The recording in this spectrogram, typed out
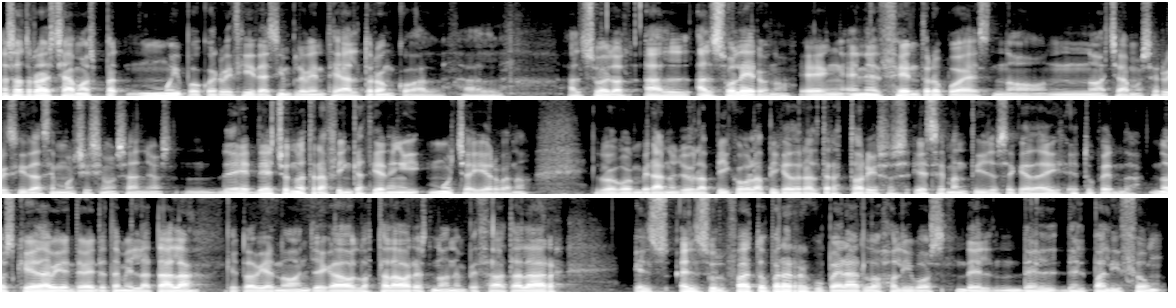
Nosotros echamos muy poco herbicida, simplemente al tronco, al, suelo, al, al, solero. ¿no? En, en, el centro pues no, no echamos herbicida hace muchísimos años. De, de, hecho nuestras fincas tienen mucha hierba. ¿no? Luego en verano yo la pico, la picadora del tractor y ese mantillo se queda ahí estupendo. Nos queda evidentemente también la tala, que todavía no han llegado los taladores, no han empezado a talar el, sulfato para recuperar los olivos del, del, palizón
